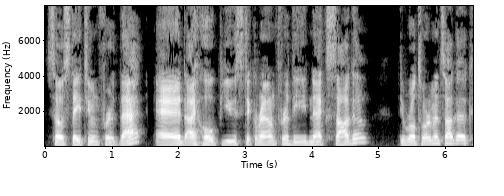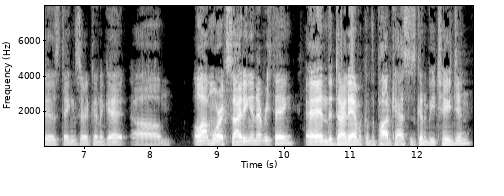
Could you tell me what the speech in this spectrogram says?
So stay tuned for that. And I hope you stick around for the next saga, the World Tournament saga, because things are going to get, um, a lot more exciting and everything. And the dynamic of the podcast is going to be changing.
